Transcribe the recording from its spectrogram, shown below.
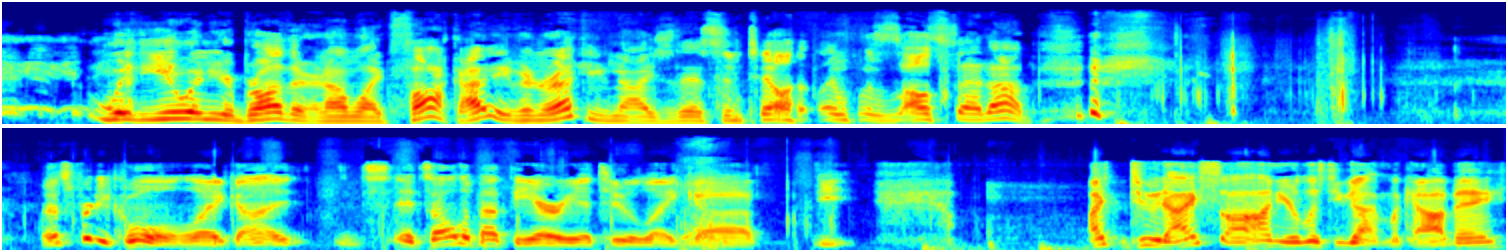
with you and your brother. And I'm like, fuck, I didn't even recognize this until it was all set up. That's pretty cool. Like, uh, it's it's all about the area too. Like, uh, I dude, I saw on your list you got Makabe.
